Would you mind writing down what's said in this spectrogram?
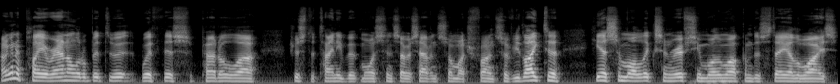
I'm going to play around a little bit with this pedal uh, just a tiny bit more since I was having so much fun. So if you'd like to hear some more licks and riffs, you're more than welcome to stay. Otherwise,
